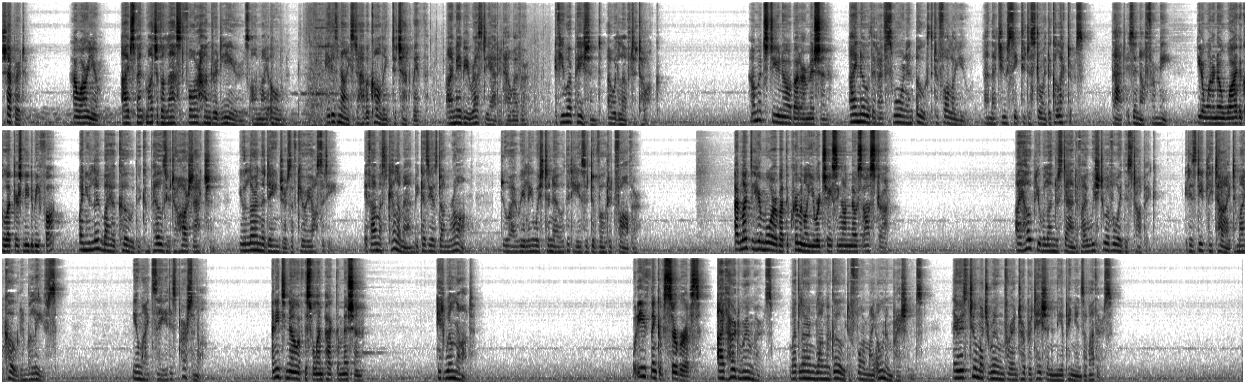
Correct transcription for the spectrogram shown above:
Shepard. How are you? I've spent much of the last 400 years on my own. It is nice to have a colleague to chat with. I may be rusty at it, however. If you are patient, I would love to talk. How much do you know about our mission? I know that I've sworn an oath to follow you, and that you seek to destroy the Collectors. That is enough for me. You don't want to know why the Collectors need to be fought? When you live by a code that compels you to harsh action, you learn the dangers of curiosity. If I must kill a man because he has done wrong, do I really wish to know that he is a devoted father? I'd like to hear more about the criminal you were chasing on Nos Astra. I hope you will understand if I wish to avoid this topic. It is deeply tied to my code and beliefs. You might say it is personal. I need to know if this will impact the mission. It will not. What do you think of Cerberus? I've heard rumors, but learned long ago to form my own impressions. There is too much room for interpretation in the opinions of others.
